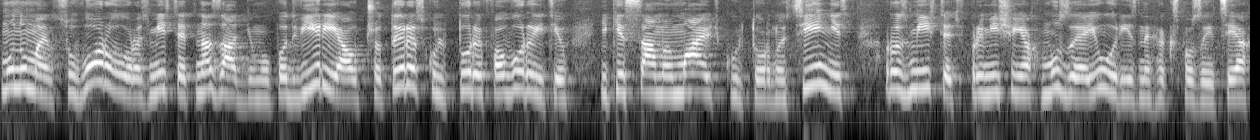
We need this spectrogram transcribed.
Монумент Суворову розмістять на задньому подвір'ї. А от чотири скульптури фаворитів, які саме мають культурну цінність, розмістять в приміщеннях музею у різних експозиціях.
